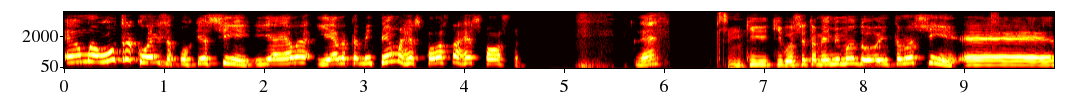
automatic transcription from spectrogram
é uma outra coisa, porque assim, e ela, e ela também tem uma resposta à resposta, né? Sim. Que, que você também me mandou. Então, assim, é,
